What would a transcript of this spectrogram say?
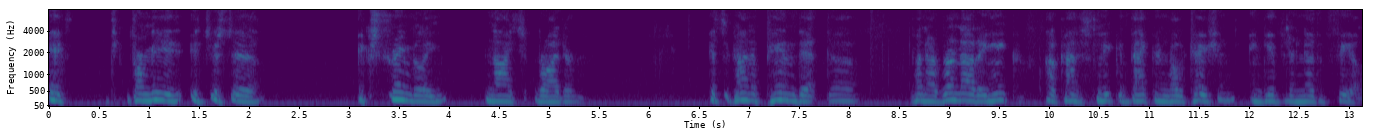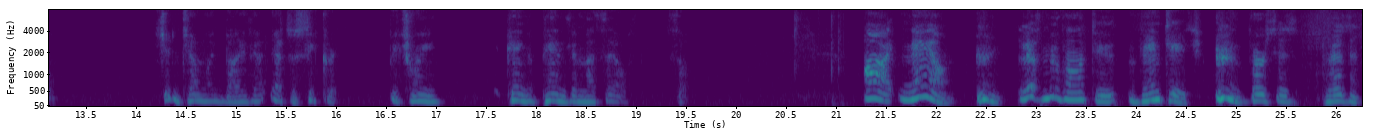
it, for me, it's just a extremely nice writer. It's the kind of pen that uh, when I run out of ink, I'll kind of sneak it back in rotation and give it another fill. Shouldn't tell anybody that. That's a secret between King of Pens and myself. So, all right, now let's move on to vintage versus present.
